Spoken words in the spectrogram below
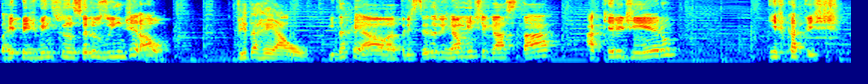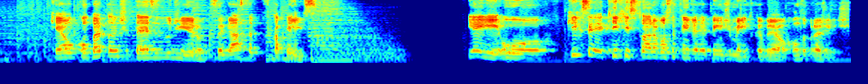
arrependimentos financeiros em geral. Vida real. Vida real, a tristeza de realmente gastar aquele dinheiro e ficar triste. Que é o completo antitese do dinheiro. Você gasta e fica feliz. E aí, o que, que, você, que, que história você tem de arrependimento, Gabriel? Conta pra gente.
